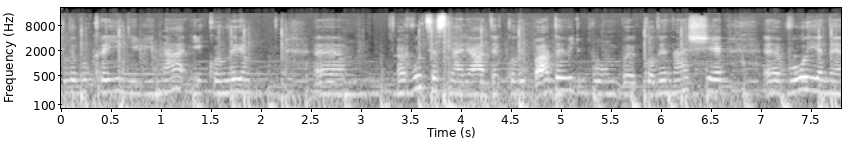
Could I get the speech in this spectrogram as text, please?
Коли в Україні війна і коли рвуться снаряди, коли падають бомби, коли наші е, воїни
